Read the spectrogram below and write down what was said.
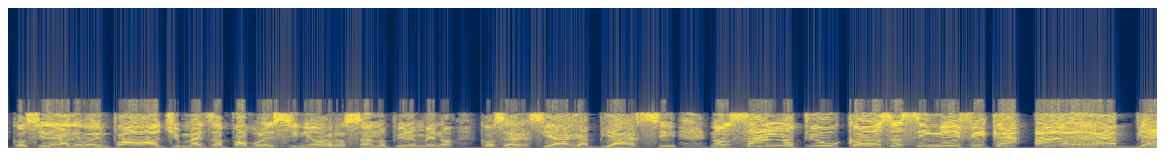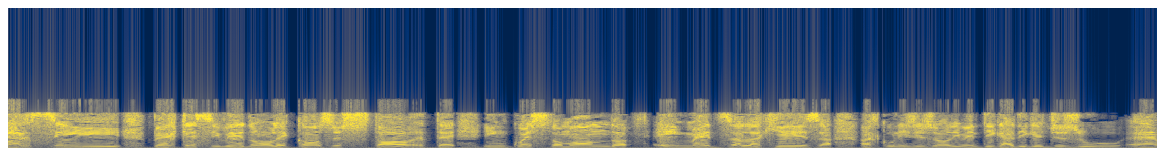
Considerate voi un po' oggi in mezzo al popolo del Signore non sanno più nemmeno cosa sia arrabbiarsi, non sanno più cosa significa arrabbiarsi, perché si vedono le cose storte in questo mondo e in mezzo alla Chiesa. Alcuni si sono dimenticati che Gesù, eh,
